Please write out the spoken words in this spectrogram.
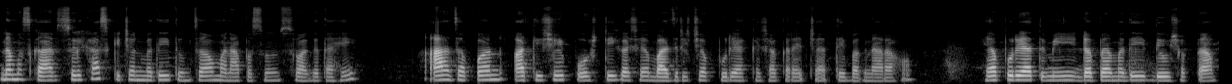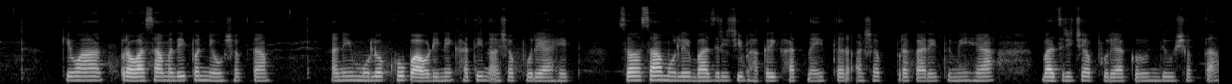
नमस्कार सुरेखास किचनमध्ये तुमचं मनापासून स्वागत आहे. आज आपण अतिशय पौष्टिक अशा बाजरीच्या पुऱ्या कशा करायच्या ते बघणार आहोत. ह्या पुऱ्या तुम्ही डब्यामध्ये देऊ शकता किंवा प्रवासामध्ये पण नेऊ शकता. आणि मुलं खूप आवडीने खातील अशा पुऱ्या आहेत. सहसा मुले बाजरीची भाकरी खात नाहीत तर अशा प्रकारे तुम्ही ह्या बाजरीच्या पुऱ्या करून देऊ शकता.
